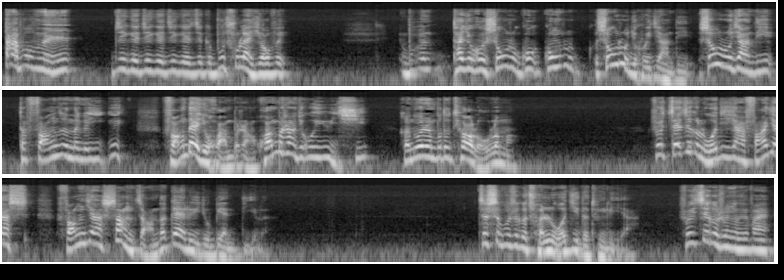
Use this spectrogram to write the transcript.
大部分人这个这个这个这个不出来消费，不他就会收入公公入收入就会降低，收入降低，他房子那个预房贷就还不上，还不上就会逾期，很多人不都跳楼了吗？所以，在这个逻辑下，房价是房价上涨的概率就变低了。这是不是个纯逻辑的推理啊？所以这个时候你会发现，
